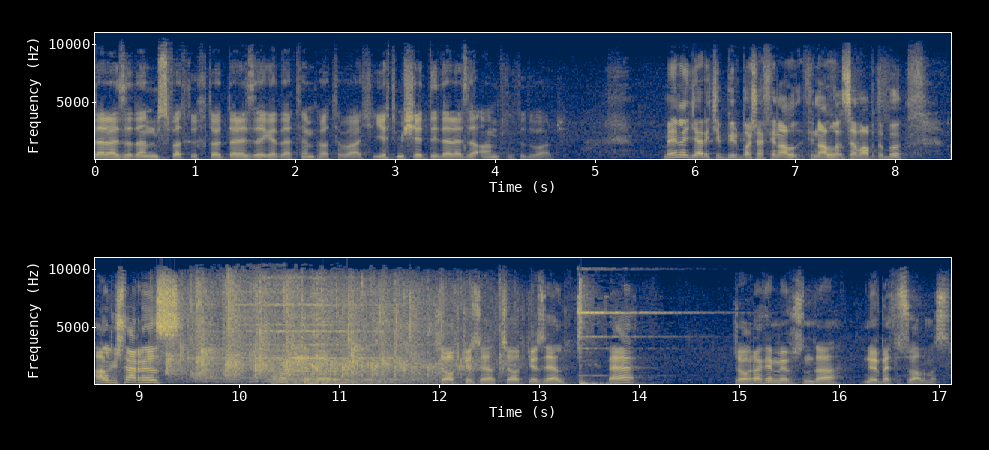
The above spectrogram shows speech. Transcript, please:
dərəcədən müsbət 44 dərəcəyə qədər temperatur var ki, 77 dərəcə amplitud var. Mənə gəlir ki, birbaşa final finallıq cavabdır bu. Alqışlarınız. Doğru. Çox gözəl, çox gözəl. Və coğrafiya mövzusunda növbəti sualımız.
